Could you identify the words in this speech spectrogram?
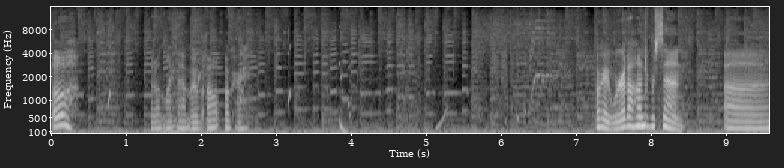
Oh, I don't like that move. Oh, okay. Okay, we're at 100%. Uh...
